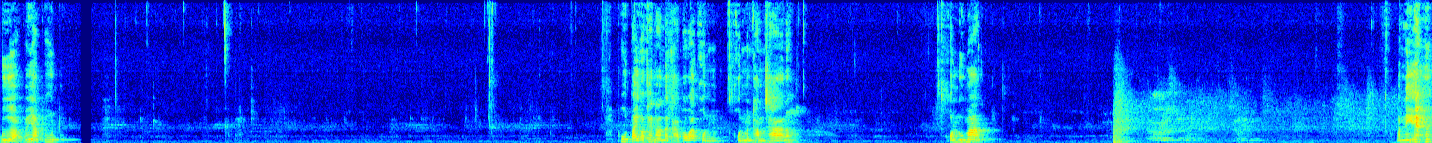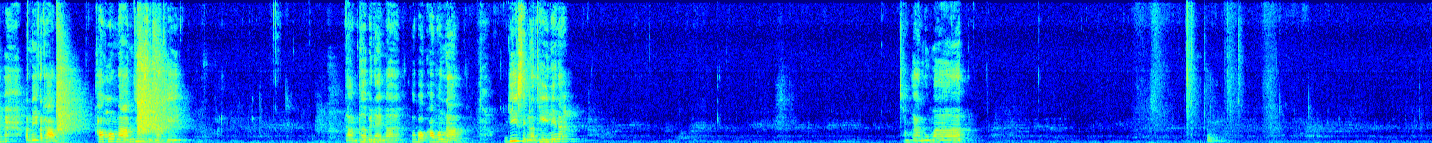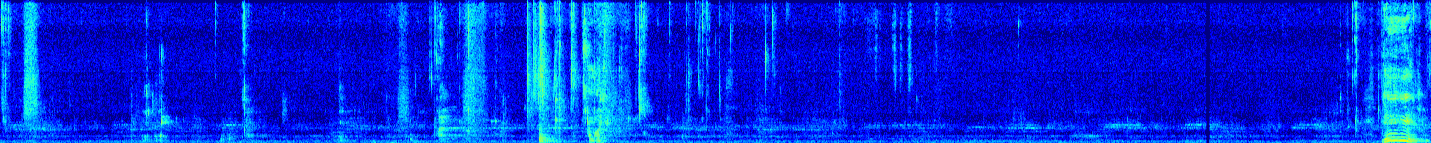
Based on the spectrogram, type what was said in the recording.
เบื่อไม่อยากพูด พูดไปก็แค่นั้นแหละค่ะ เพราะว่าคนคนมันทำช้าเนาะคนรู้มากวันนี้ วันนี้ก็ถาม เข้าห้องน้ำยี่สิบนาที ถามเธอไปไหนมา ก็บอกเข้าห้องน้ำยี่สิบนาทีนี่นะ ทำงานรู้มาก อร่อย เย้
